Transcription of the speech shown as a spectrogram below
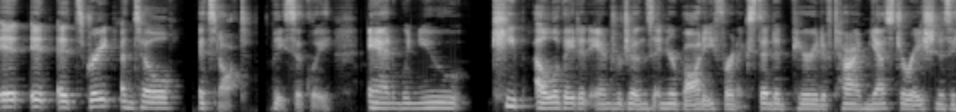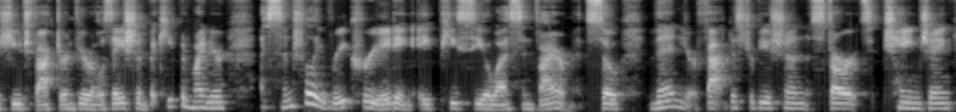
it it it's great until it's not basically. And when you keep elevated androgens in your body for an extended period of time, yes, duration is a huge factor in virilization, but keep in mind you're essentially recreating a PCOS environment. So then your fat distribution starts changing.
